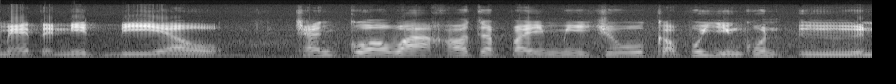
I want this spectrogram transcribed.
แม้แต่นิดเดียว ฉันกลัวว่าเขาจะไปมีชู้กับผู้หญิงคนอื่น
